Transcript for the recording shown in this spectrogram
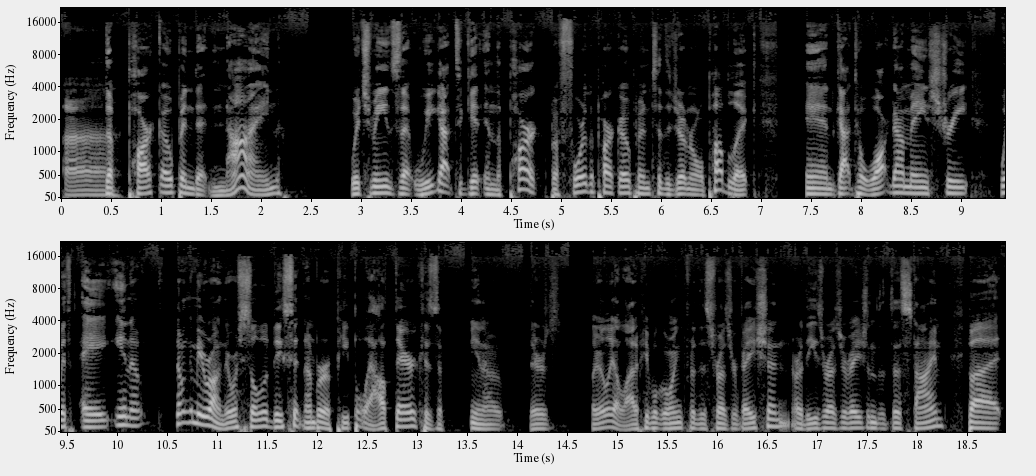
Uh, The park opened at 9, which means that we got to get in the park before the park opened to the general public and got to walk down Main Street with a, you know, don't get me wrong, there was still a decent number of people out there cuz you know, there's clearly a lot of people going for this reservation or these reservations at this time, but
